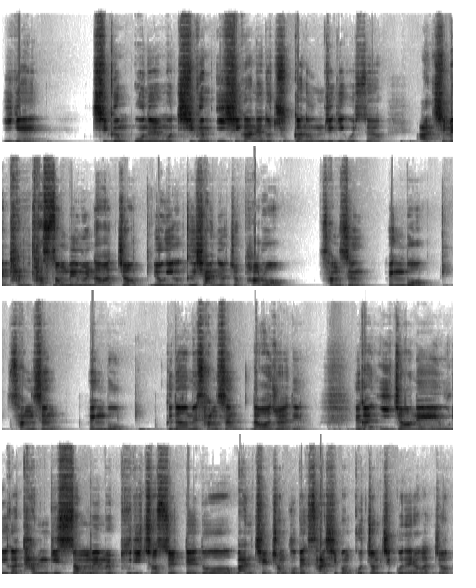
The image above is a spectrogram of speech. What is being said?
이게 지금 오늘 뭐 지금 이 시간에도 주가는 움직이고 있어요. 아침에 단타성 매물 나왔죠? 여기가 끝이 아니었죠. 바로 상승, 횡보, 상승, 횡보. 그 다음에 상승 나와줘야 돼요. 그러니까 이전에 우리가 단기성 매물 부딪혔을 때도 17,940원 고점 찍고 내려갔죠.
